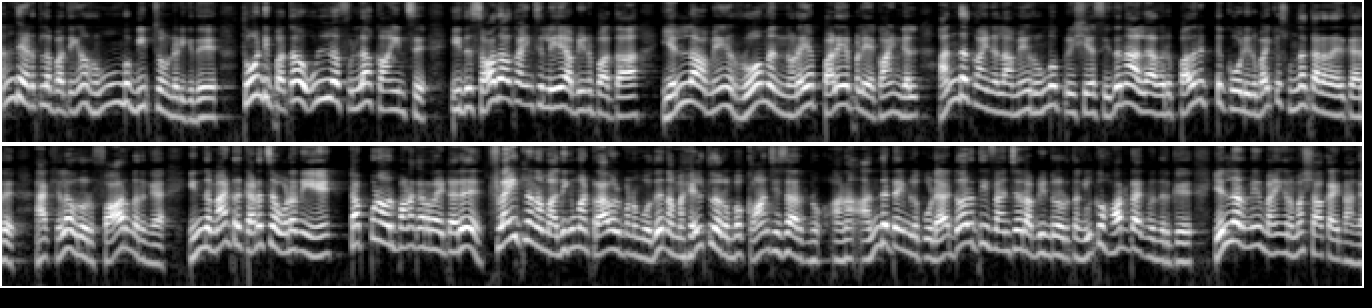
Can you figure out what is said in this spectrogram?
அந்த இடத்துல பார்த்தீங்கன்னா ரொம்ப பீப் சவுண்ட் அடிக்குது. தோண்டி பார்த்தா உள்ள ஃபுல்லாக காயின்ஸு இது சாதா காயின்ஸ் இல்லையே அப்படின்னு பார்த்தா எல்லாமே ரோமனுடைய பழைய பழைய காயின்கள் அந்த காயின் எல்லாமே ரொம்ப ப்ரீஷியஸ் இதனால் அவர் பதினெட்டு கோடி ரூபாய் ரூபாய்க்கு சொந்தக்காரராக இருக்காரு. ஆக்சுவலாக அவர் ஒரு ஃபார்மருங்க இந்த மேட்ரு கிடைச்ச உடனேயே டப்புன்னு அவர் பணக்காரர் ஆகிட்டாரு ஃப்ளைட்டில் நம்ம அதிகமாக ட்ராவல் பண்ணும்போது நம்ம ஹெல்த்தில் ரொம்ப கான்சியஸாக இருக்கணும். ஆனால் அந்த டைமில் கூட டோரத்தி ஃபேன்சர் அப்படின்ற ஒருத்தங்களுக்கு ஹார்ட் அட்டாக் வந்திருக்கு. எல்லாருமே பயங்கரமாக ஷாக் ஆயிட்டாங்க.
